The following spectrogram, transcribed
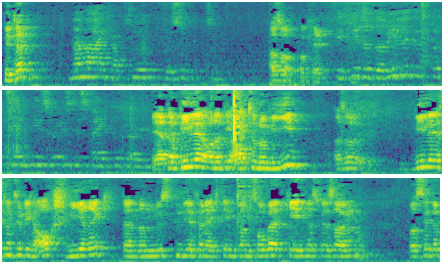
Bitte? Nein, nein, ich habe es nur versucht also, okay. Entweder der Wille des Patienten ist höchstes Recht oder. Ja, der Wille oder die Autonomie. Also, Wille ist natürlich auch schwierig, denn dann müssten wir vielleicht irgendwann so weit gehen, dass wir sagen, was sich der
